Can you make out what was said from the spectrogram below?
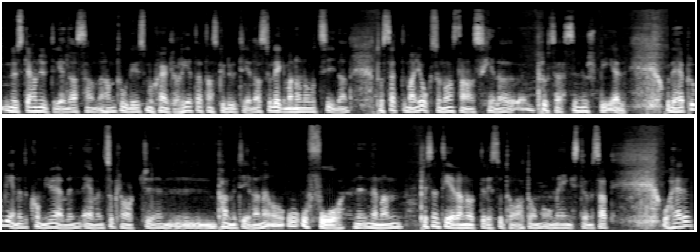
Nu ska han utredas. Han, han tog det som en självklarhet att han skulle utredas. Så lägger man honom åt sidan. Då sätter man ju också någonstans hela processen ur spel. Och det här problemet kommer ju även, även såklart eh, Palmeutredarna att få när man presenterar något resultat om, om Engström. Så att, och här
